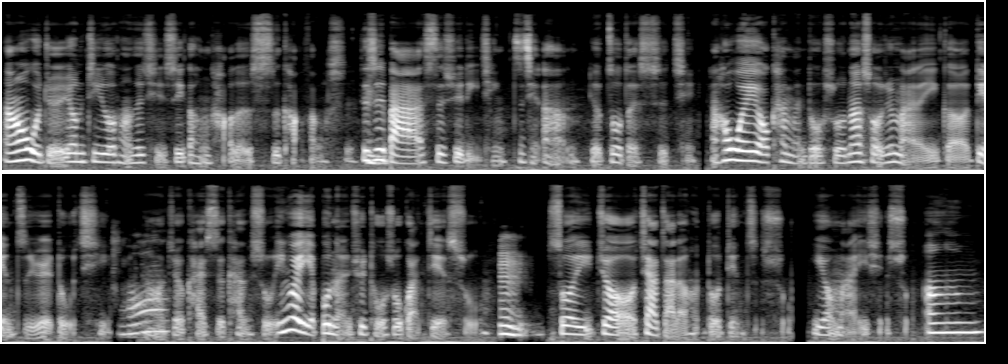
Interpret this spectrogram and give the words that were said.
然后我觉得用记录方式其实是一个很好的思考方式，就是把思绪理清之前啊有做的事情。然后我也有看蛮多书，那时候就买了一个电子阅读器，然后就开始看书，因为也不能去图书馆借书，嗯，所以就下载了很多电子书。也有买一些书，嗯，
